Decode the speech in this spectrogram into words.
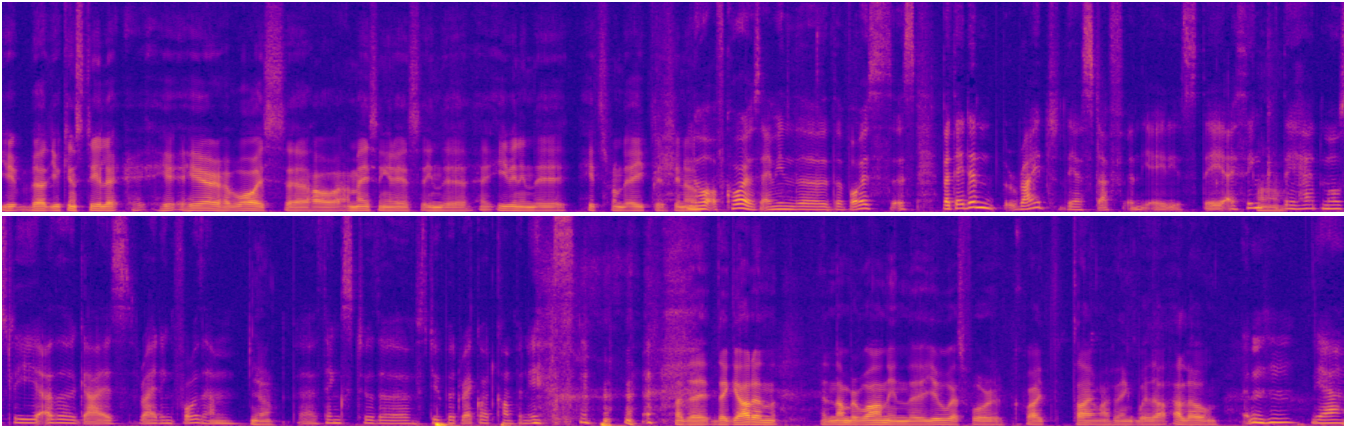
You, but you can still uh, he- hear her voice, uh, how amazing it is in the even in the hits from the 80s. You know. No, of course. I mean, the the voice is, but they didn't write their stuff in the '80s. They, I think, Ah. they had mostly other guys writing for them, Yeah. uh, thanks to the stupid record companies. But they they got an, a number one in the U.S. for quite time, I think, with uh, Alone. hmm Yeah,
